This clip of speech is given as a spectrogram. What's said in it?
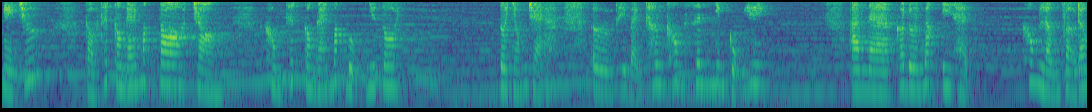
Ngày trước, cậu thích con gái mắt to, tròn, không thích con gái mắt bụt như tôi. Tôi chống trả ừ thì bản thân không xinh nhưng cũng duyên. Anna có đôi mắt y hệt không lẫn vào đâu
